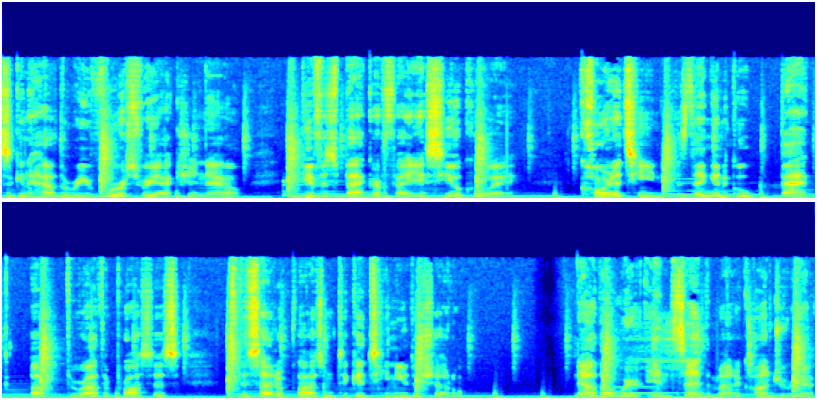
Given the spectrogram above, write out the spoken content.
is going to have the reverse reaction now and give us back our fatty acyl-CoA. Carnitine is then going to go back up throughout the process the cytoplasm to continue the shuttle. Now that we're inside the mitochondria,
